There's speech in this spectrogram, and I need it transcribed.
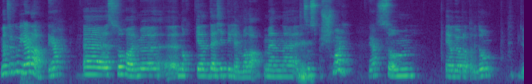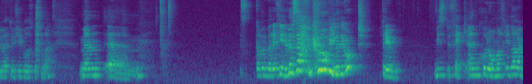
Men for å gå videre, da. ja. eh, Så har vi eh, nok Det er ikke et dilemma, da, men et Mm. sånt spørsmål Ja. som jeg og du har prata litt om. Du vet jo ikke hva det spørsmålet er. Men eh, Skal vi bare fyre løs? Ja? Hva ville du gjort, Trym, hvis du fikk en koronafri dag?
